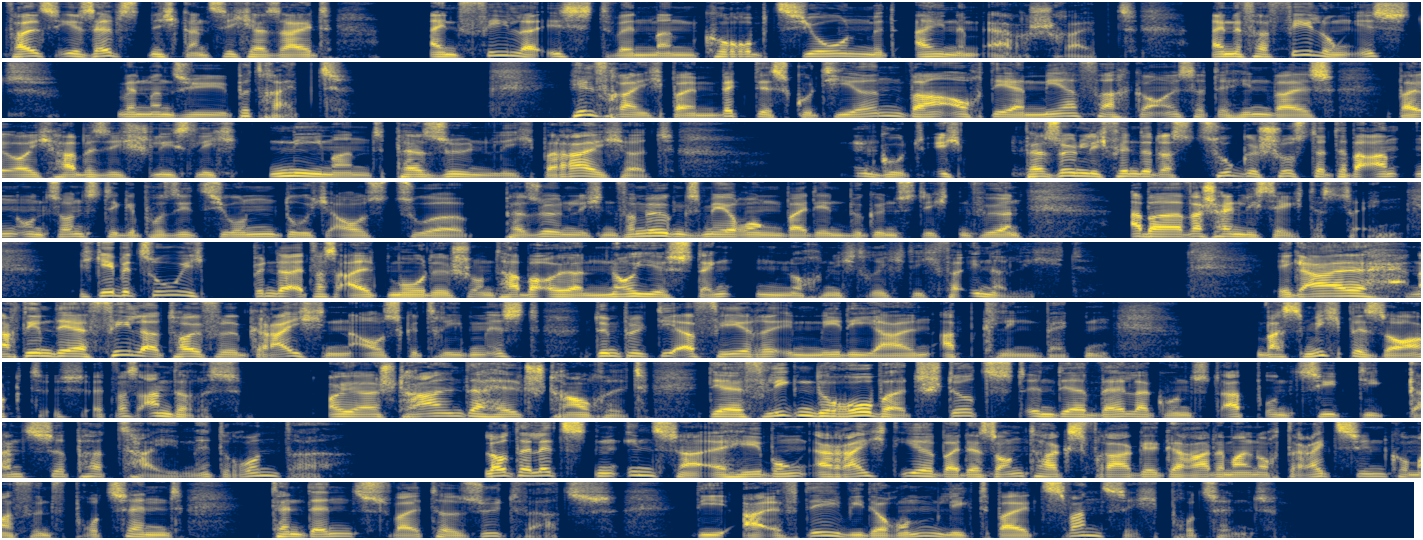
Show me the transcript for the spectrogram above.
Falls ihr selbst nicht ganz sicher seid, ein Fehler ist, wenn man Korruption mit einem R schreibt. Eine Verfehlung ist, wenn man sie betreibt. Hilfreich beim Wegdiskutieren war auch der mehrfach geäußerte Hinweis, bei euch habe sich schließlich niemand persönlich bereichert. Gut, ich persönlich finde, dass zugeschusterte Beamten und sonstige Positionen durchaus zur persönlichen Vermögensmehrung bei den Begünstigten führen, aber wahrscheinlich sehe ich das zu eng. Ich gebe zu, ich bin da etwas altmodisch und habe euer neues Denken noch nicht richtig verinnerlicht. Egal, nachdem der Fehlerteufel Greichen ausgetrieben ist, dümpelt die Affäre im medialen Abklingbecken. Was mich besorgt, ist etwas anderes. Euer strahlender Held strauchelt. Der fliegende Robert stürzt in der Wählergunst ab und zieht die ganze Partei mit runter. Laut der letzten INSA-Erhebung erreicht ihr bei der Sonntagsfrage gerade mal noch 13,5 Prozent, Tendenz weiter südwärts. Die AfD wiederum liegt bei 20 Prozent.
